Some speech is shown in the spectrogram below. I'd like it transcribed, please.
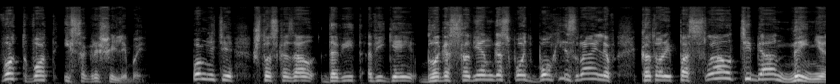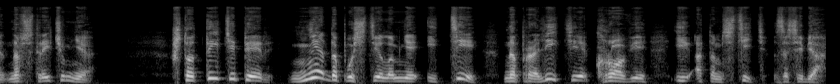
вот-вот и согрешили бы. Помните, что сказал Давид Авигей? «Благословен Господь Бог Израилев, который послал тебя ныне навстречу мне, что ты теперь не допустила мне идти на пролитие крови и отомстить за себя».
